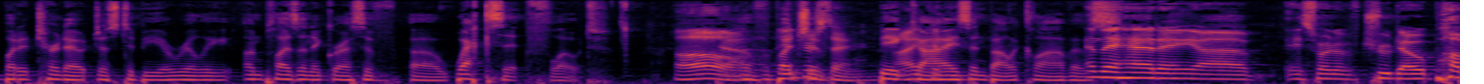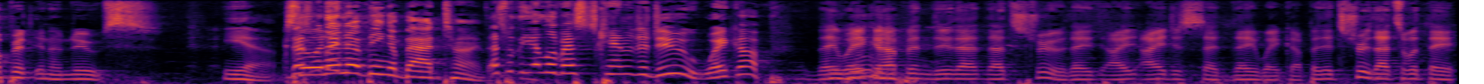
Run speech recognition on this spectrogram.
but it turned out just to be a really unpleasant, aggressive uh, Wexit float Oh, of a bunch of interesting. big I guys could- in balaclavas. and they had a uh, a sort of Trudeau puppet in a noose. yeah, so it they- ended up being a bad time. That's what the Yellow Vests Canada do. Wake up. They wake up and do that. That's true. They, I, I just said they wake up, but it's true. That's what they.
